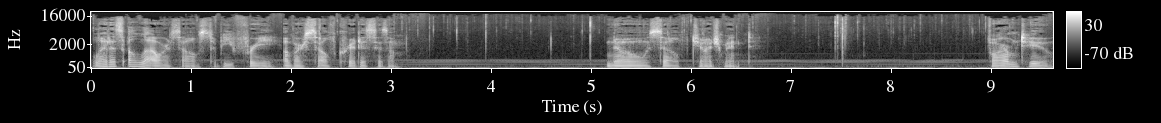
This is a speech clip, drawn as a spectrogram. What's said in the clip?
Let us allow ourselves to be free of our self criticism. No self judgment. Farm 2.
